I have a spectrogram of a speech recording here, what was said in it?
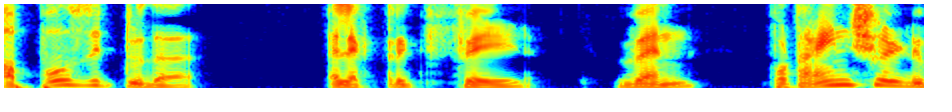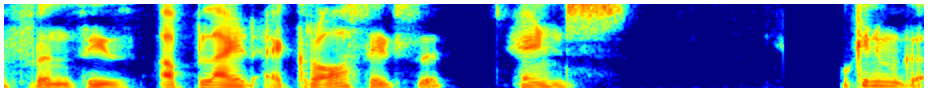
opposite to the electric field when potential difference is applied across its ends. Okay ನಿಮ್ಗೆ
